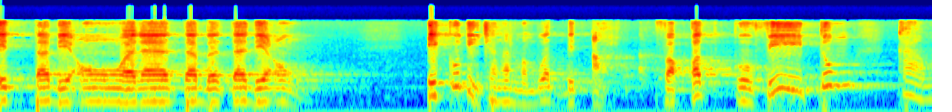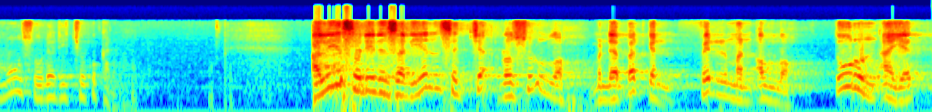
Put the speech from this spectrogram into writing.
ittabi'u wa la tabtadi'u. Ikuti jangan membuat bid'ah. Faqad kufitum kamu sudah dicukupkan. Alias hadirin sekalian sejak Rasulullah mendapatkan firman Allah turun ayat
